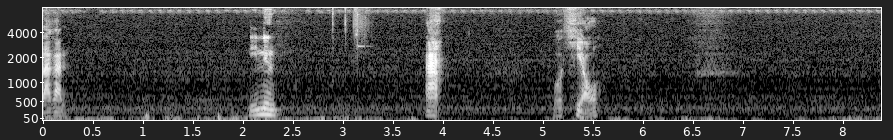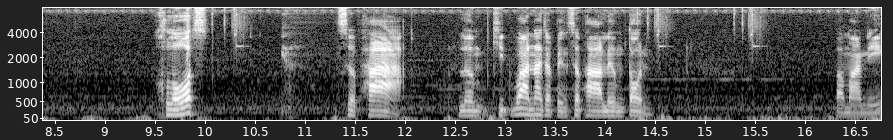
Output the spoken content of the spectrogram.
แล้วกัน นิดนึง อะ หัวเขียว clothes เสื้อผ้า เริ่มคิดว่าน่าจะเป็นเสื้อผ้าเริ่มต้น ประมาณนี้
